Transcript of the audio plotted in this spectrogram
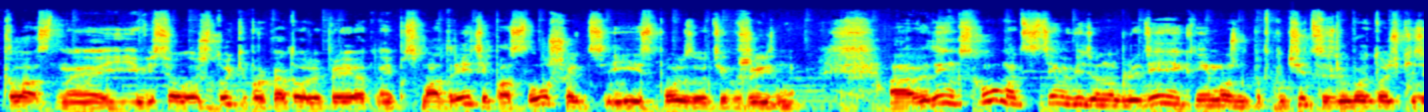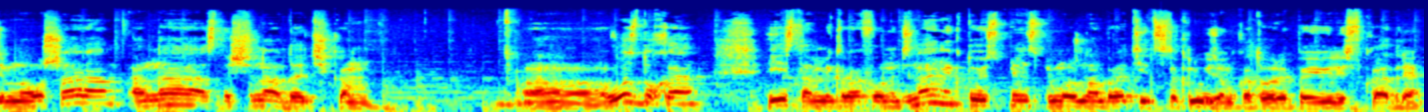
классные и веселые штуки, про которые приятно и посмотреть, и послушать, и использовать их в жизни. А Withings Home – это система видеонаблюдения, к ней можно подключиться из любой точки земного шара. Она оснащена датчиком а, воздуха. Есть там микрофон и динамик, то есть, в принципе, можно обратиться к людям, которые появились в кадре.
